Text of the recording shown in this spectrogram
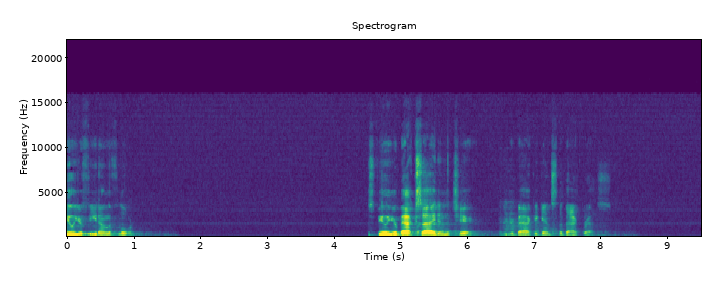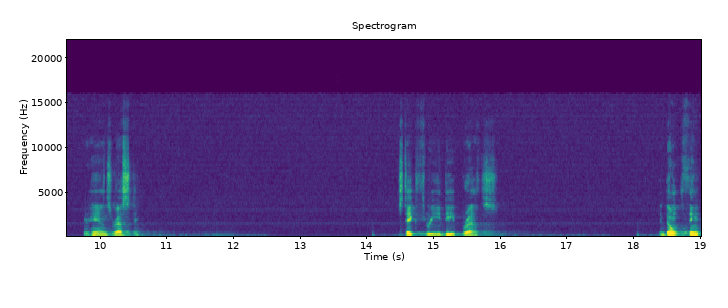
Feel your feet on the floor. Just feel your backside in the chair, your back against the backrest, your hands resting. Just take three deep breaths and don't think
